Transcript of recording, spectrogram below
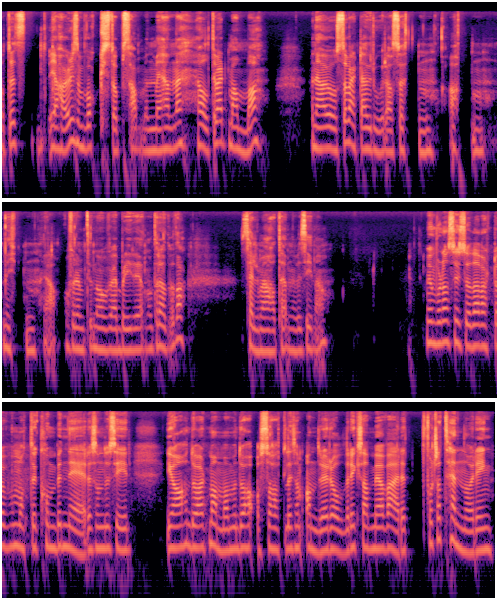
måttet, Jeg har jo liksom vokst opp sammen med henne. Jeg har alltid vært mamma. Men jeg har jo også vært Aurora 17, 18, 19, ja, og frem til nå hvor jeg blir 31, da. Selv om jeg har hatt henne ved siden av. Men hvordan syns du det har vært å på en måte kombinere, som du sier, ja, du har vært mamma, men du har også hatt liksom andre roller, med å være fortsatt tenåring,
